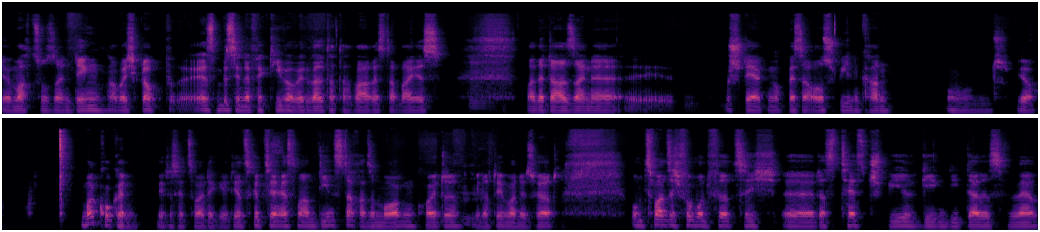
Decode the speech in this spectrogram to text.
der macht so sein Ding. Aber ich glaube, er ist ein bisschen effektiver, wenn Walter Tavares dabei ist, Mhm. weil er da seine äh, Stärken auch besser ausspielen kann. Und ja, mal gucken, wie das jetzt weitergeht. Jetzt gibt's ja erstmal am Dienstag, also morgen, heute, Mhm. je nachdem, wann ihr es hört, um 2045 äh, das Testspiel gegen die Dallas Ma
